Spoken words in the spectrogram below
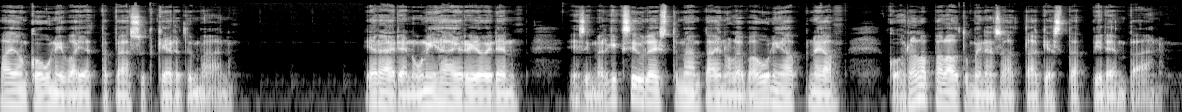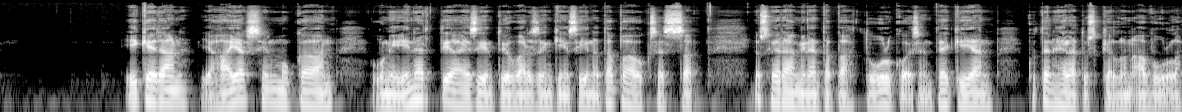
vai onko univajetta päässyt kertymään. Eräiden unihäiriöiden, esimerkiksi yleistymään päin oleva uniapnea, kohdalla palautuminen saattaa kestää pidempään. Ikedan ja Hayassin mukaan uni-inertia esiintyy varsinkin siinä tapauksessa, jos herääminen tapahtuu ulkoisen tekijän, kuten herätyskellon avulla.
